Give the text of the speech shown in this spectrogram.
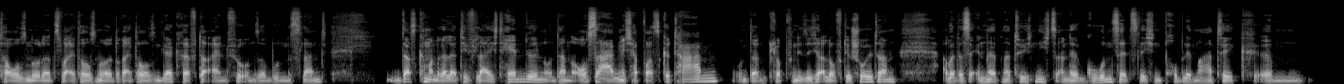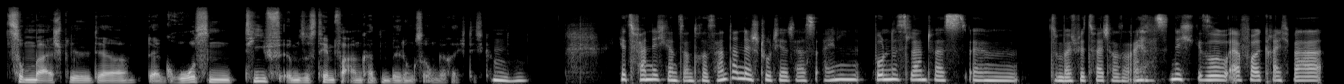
1000 oder 2000 oder 3000 Lehrkräfte ein für unser Bundesland. Das kann man relativ leicht handeln und dann auch sagen, ich habe was getan und dann klopfen die sich alle auf die Schultern. Aber das ändert natürlich nichts an der grundsätzlichen Problematik, ähm, zum Beispiel der, der großen, tief im System verankerten Bildungsungerechtigkeit. Mhm. Jetzt fand ich ganz interessant an der Studie, dass ein Bundesland, was ähm, zum Beispiel 2001 nicht so erfolgreich war,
